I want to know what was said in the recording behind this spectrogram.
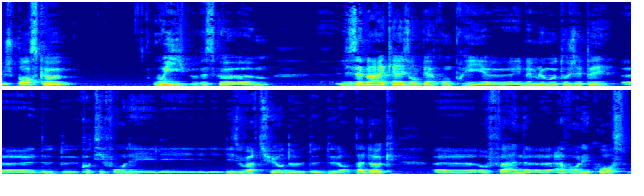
Je pense que oui, parce que euh, les Américains, ils ont bien compris, euh, et même le MotoGP, euh, de, de, quand ils font les, les, les ouvertures de, de, de, leur paddock euh, aux fans euh, avant les courses,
